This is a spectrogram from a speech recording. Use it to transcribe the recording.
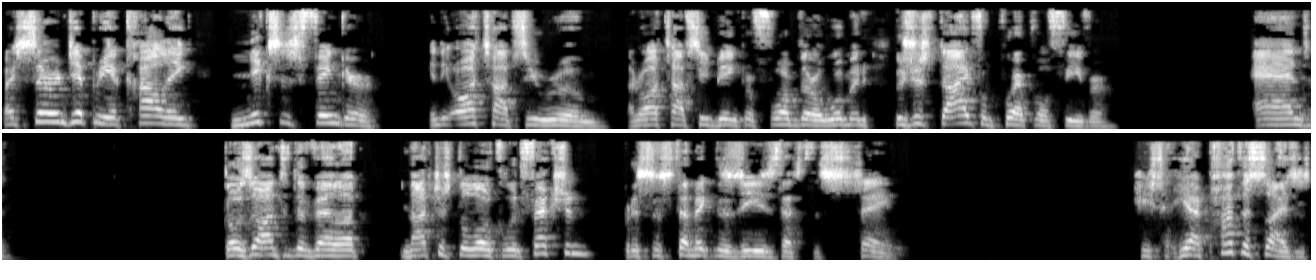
by serendipity, a colleague nicks his finger in the autopsy room, an autopsy being performed on a woman who's just died from puerperal fever, and goes on to develop not just a local infection, but a systemic disease that's the same. He, he hypothesizes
